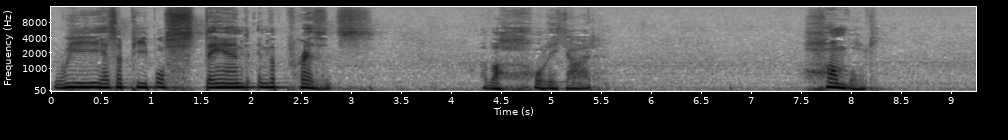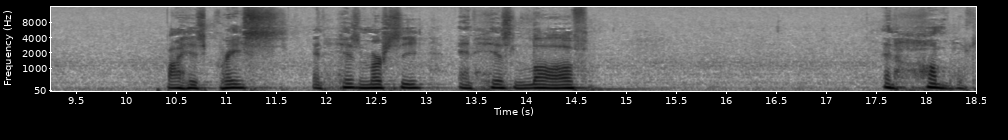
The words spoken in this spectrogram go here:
we as a people stand in the presence of a holy God, humbled by his grace and his mercy and his love, and humbled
